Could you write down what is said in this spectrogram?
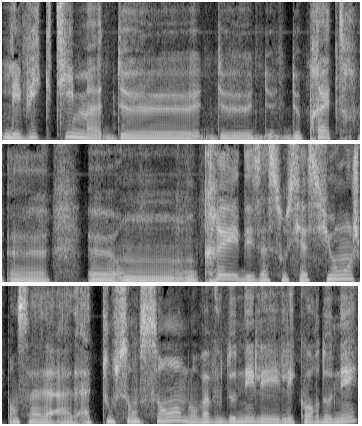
les victimes de, de, de, de prêtres euh, euh, ont, ont créé des associations, je pense à, à, à tous ensemble, on va vous donner les, les coordonnées,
